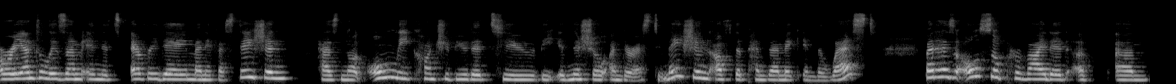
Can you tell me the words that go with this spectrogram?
Orientalism in its everyday manifestation has not only contributed to the initial underestimation of the pandemic in the West, but has also provided a, um,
